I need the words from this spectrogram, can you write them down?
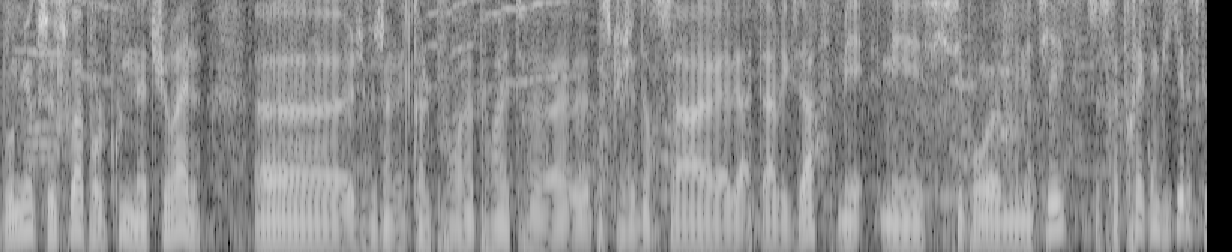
Vaut mieux que ce soit pour le coup naturel. J'ai besoin d'alcool pour, pour être. parce que j'adore ça à table, etc. Mais, mais si c'est pour mon métier, ce serait très compliqué parce que,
